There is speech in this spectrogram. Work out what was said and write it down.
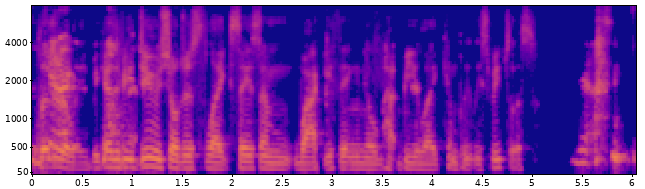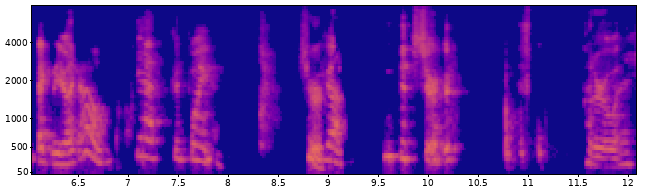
You can't argue- Literally, because if you do, she'll just like say some wacky thing, and you'll be like completely speechless. Yeah, exactly. You're like, oh, yeah, good point. Sure. Sure. Put her away.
